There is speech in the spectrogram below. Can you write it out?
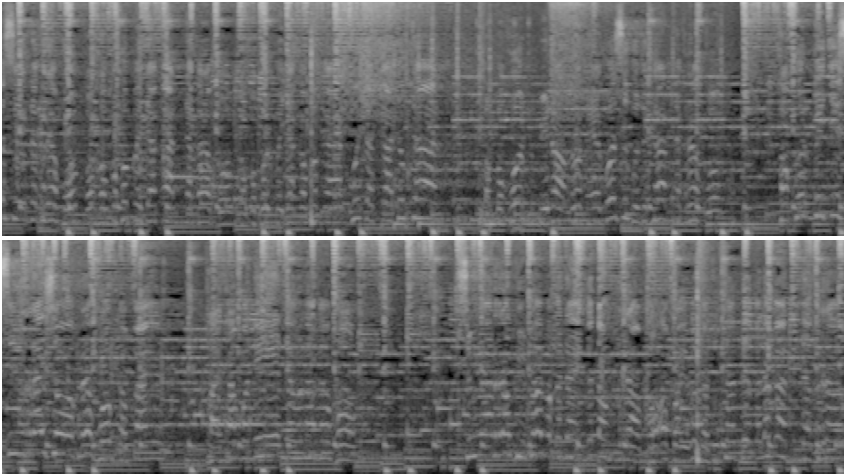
อเสียงนะครับผมขอขอบคุณบรรยากาศนะครับผมขอขอบคุณบรรยากรรมการผู้จัดการทุกท่านขอบคุณพี่น้องรถแห่วัสดุทุกท่านนะครับผมขอบคุณบีจีซีไรโชครับผมกลับไปถ่ายทำวันนี้เดี๋ยวนะครับผมซึ่งงานเราผิดพลาดประการใดก็ต้องกราบขออภัยไว้กับทุกท่านด้วยกันแล้วกันนะครับ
